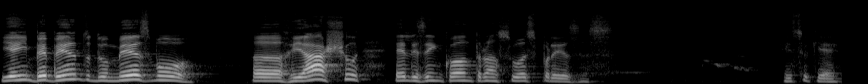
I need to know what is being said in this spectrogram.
E em bebendo do mesmo uh, riacho, eles encontram as suas presas. Isso que é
